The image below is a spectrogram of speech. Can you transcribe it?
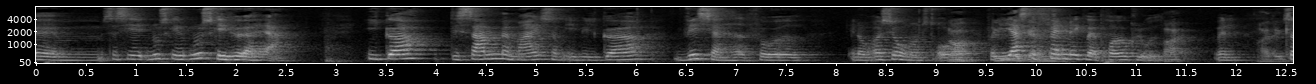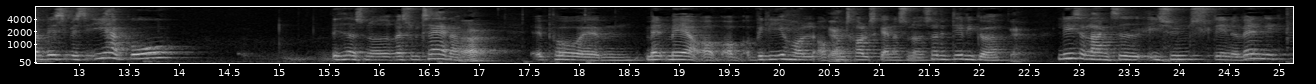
Øhm, så siger jeg, nu skal, nu skal I høre her. I gør det samme med mig, som I ville gøre, hvis jeg havde fået en operation og en stråle. Nå, Fordi jeg skal fandme ikke være prøveklud. Nej, Vel? nej, det Så hvis, hvis I har gode hvad hedder sådan noget, resultater Ja, på, øhm, med, med at, at, at vedligeholde og Ja. kontrolscanne og sådan noget, så er det det, vi gør. Ja. Lige så lang tid, I synes, det er nødvendigt.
